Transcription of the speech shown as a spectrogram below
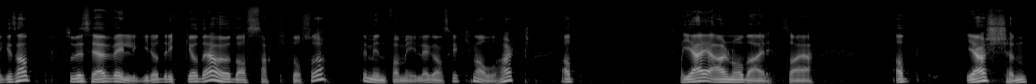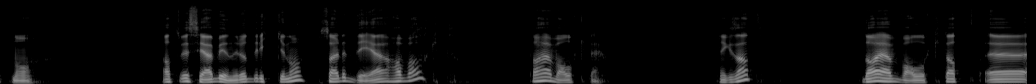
ikke sant? Så hvis jeg velger å drikke, og det har jeg jo da sagt også til min familie ganske knallhardt, at jeg er nå der, sa jeg, at jeg har skjønt nå at hvis jeg begynner å drikke nå, så er det det jeg har valgt. Da har jeg valgt det. Ikke sant? Da har jeg valgt at eh,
